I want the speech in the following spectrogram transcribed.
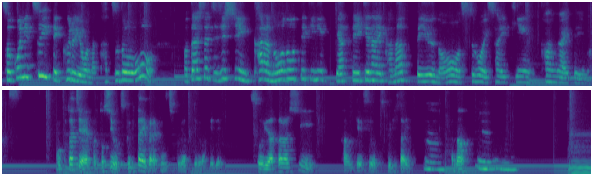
そこについてくるような活動を私たち自身から能動的にやっていけないかなっていうのをすごい最近考えています。僕たちはやっぱ都市を作りたいから建築をやってるわけでそういう新しい関係性を作りたいかな。うん。うんうん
